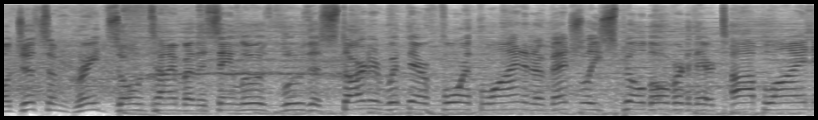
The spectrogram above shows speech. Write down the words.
Well, just some great zone time by the St. Louis Blues. It started with their fourth line and eventually spilled over to their top line.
